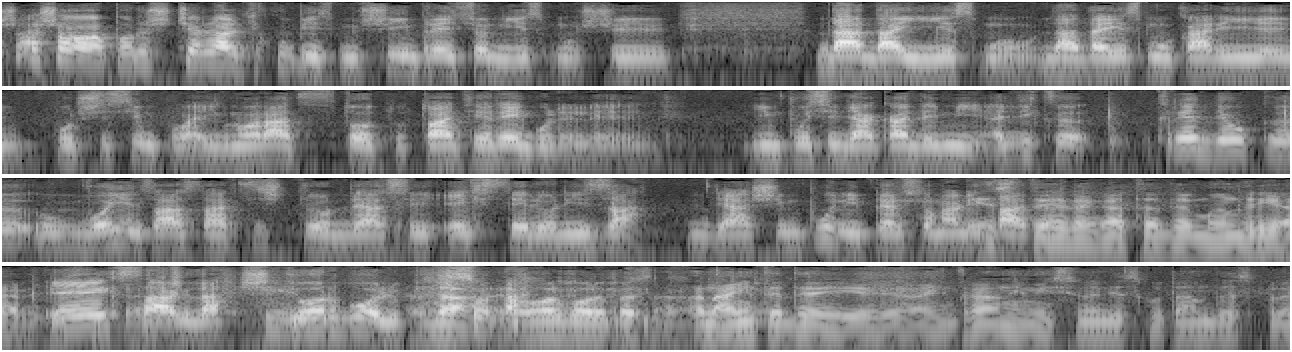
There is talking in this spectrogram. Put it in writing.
Și așa au apărut și celelalte cubisme, și impresionismul, și dadaismul, dadaismul care e pur și simplu a ignorat totul, toate regulile impuse de Academie. Adică cred eu că voința asta artiștilor de a se exterioriza, de a-și impune personalitatea. Este legată de mândrie artistică. Exact, da, și de orgoliu Da, personal. orgoliu personal. Înainte de a intra în emisiune, discutam despre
